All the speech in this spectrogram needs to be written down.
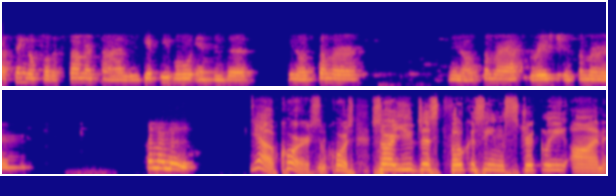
a single for the summertime and get people in the, you know, summer you know, summer aspiration, summer summer mood. Yeah, of course, of course. So are you just focusing strictly on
